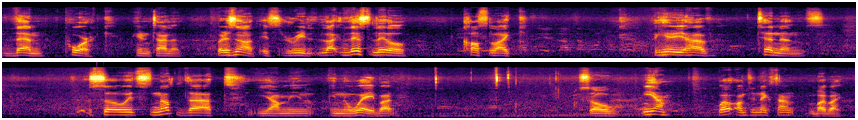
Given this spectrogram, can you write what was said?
than pork here in Thailand. But it's not. It's really like this little cost like, like here you have tendons. So it's not that yummy in, in a way, but so yeah. Well until next time bye bye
